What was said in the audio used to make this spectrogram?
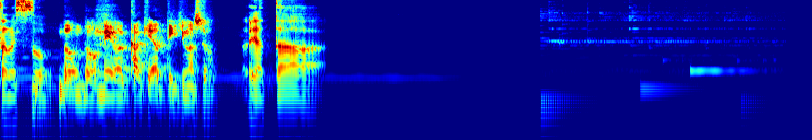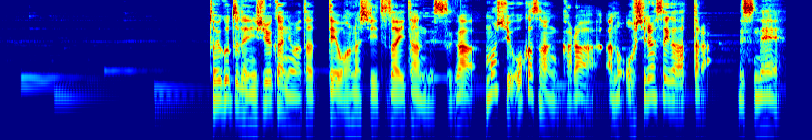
楽しそう。どんどん迷惑掛け合っていきましょう。やったということで2週間にわたってお話しいただいたんですが、もし岡さんからあのお知らせがあったらですね、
